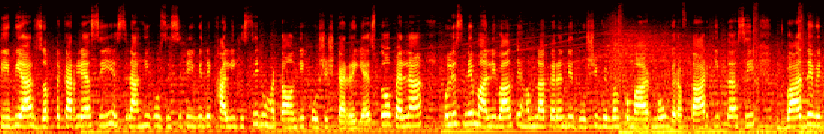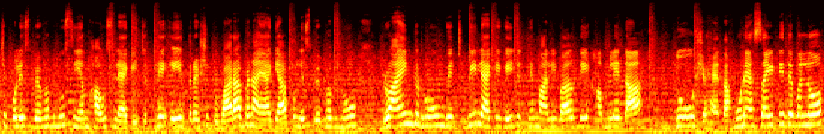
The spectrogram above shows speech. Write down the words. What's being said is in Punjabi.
ਡੀਵੀਆਰ ਜ਼ਬਤ ਕਰ ਲਿਆ ਸੀ। ਇਸ ਰਾਹੀਂ ਉਹ ਸੀਸੀਟੀਵੀ ਦੇ ਖਾਲੀ ਹਿੱਸੇ ਨੂੰ ਹਟਾਉਣ ਦੀ ਕੋਸ਼ਿਸ਼ ਕਰ ਰਹੀ ਹੈ। ਇਸ ਤੋਂ ਪਹਿਲਾਂ ਪੁਲਿਸ ਨੇ ਮਾਲੀਵਾਲ ਤੇ ਹਮਲਾ ਕਰਨ ਦੇ ਦੋਸ਼ੀ ਵਿਭਵ ਕੁਮਾਰ ਨੂੰ ਗ੍ਰਿਫਤਾਰ ਕੀਤਾ ਸੀ। ਬਾਅਦ ਦੇ ਵਿੱਚ ਪੁਲਿਸ ਵਿਭਾਗ ਨੂੰ ਸੀਐਮ ਹਾਊਸ ਲੈ ਗਈ, ਜਿੱਥੇ ਇਹ ਦ੍ਰਿਸ਼ ਦੁਬਾਰਾ ਬਣਾਇਆ ਗਿਆ। ਪੁਲਿਸ ਵਿਭਾਗ ਨੂੰ ਡਰਾਇੰਗ ਰੂਮ ਵਿੱਚ ਵੀ ਲੈ ਕੇ ਗਈ, ਜਿੱਥੇ ਮਾਲੀਵਾਲ ਦੇ ਹਮਲੇ ਦਾ ਦੋਸ਼ ਹੈ। ਤਾਂ ਹੁਣ ਐਸਆਈਟੀ ਦੇ ਵੱਲੋਂ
